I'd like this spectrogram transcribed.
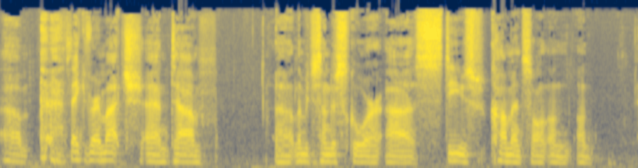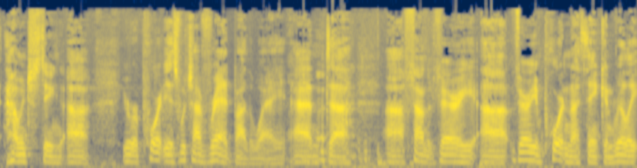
Um, thank you very much. And um, uh, let me just underscore uh, Steve's comments on, on, on how interesting uh, your report is, which I've read, by the way, and uh, uh, found it very, uh, very important, I think, and really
